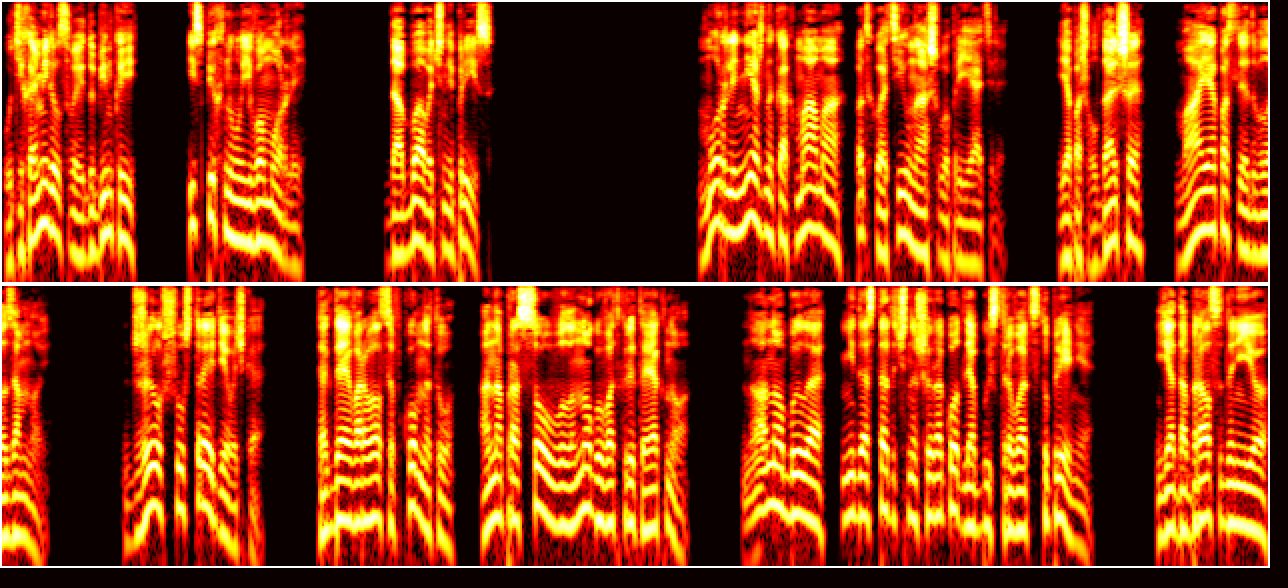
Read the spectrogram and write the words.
утихомирил своей дубинкой и спихнул его Морли. Добавочный приз. Морли нежно, как мама, подхватил нашего приятеля. Я пошел дальше, Майя последовала за мной. Джилл шустрая девочка. Когда я ворвался в комнату, она просовывала ногу в открытое окно, но оно было недостаточно широко для быстрого отступления. Я добрался до нее,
